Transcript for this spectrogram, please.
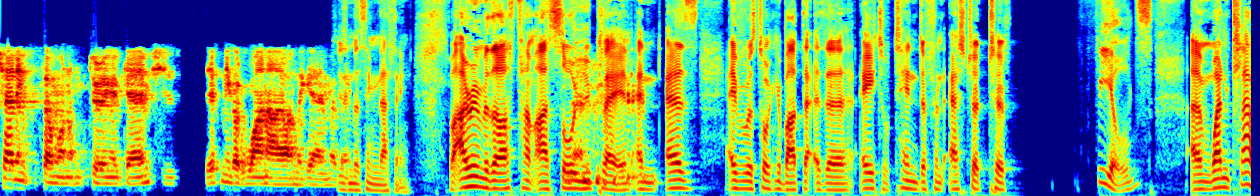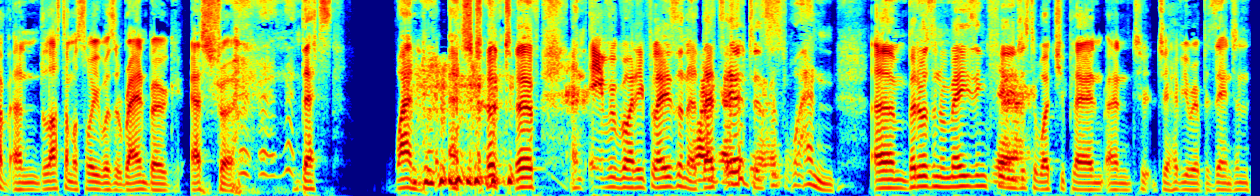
chatting to someone during a game, she's definitely got one eye on the game. I She's think. missing nothing. Well, I remember the last time I saw you play, and, and as Eva was talking about that, the, the eight or ten different AstroTurf fields, um, one club, and the last time I saw you was at Randburg Astro. That's one AstroTurf, and everybody plays in it. One That's it. It's just one. Um, but it was an amazing feeling Yeah. just to watch you play and, and to, to have you represent, and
